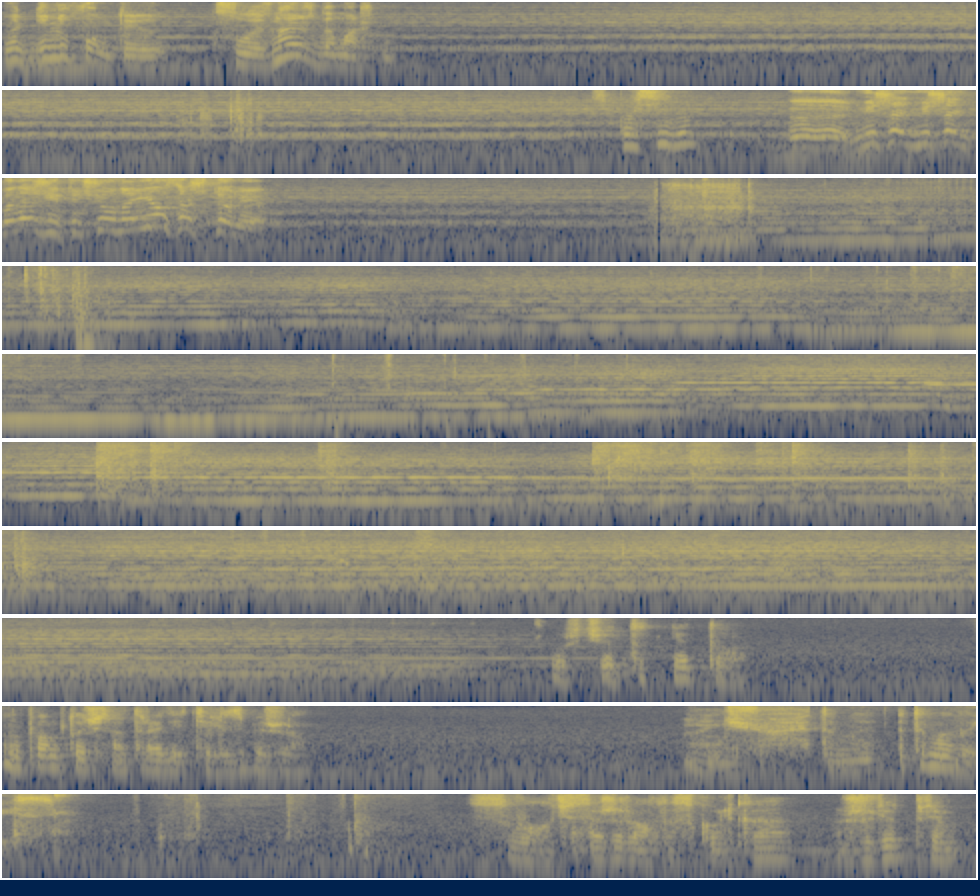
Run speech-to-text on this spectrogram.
Ну, телефон ты свой знаешь домашний? Спасибо. Э, Мишань, Мишань, подожди, ты что, наелся, что ли? Слушай, что тут не то. По точно от родителей сбежал. Ну ничего, это мы, это мы выясним. Сволочь, сожрал-то сколько, а? Жрет прям...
